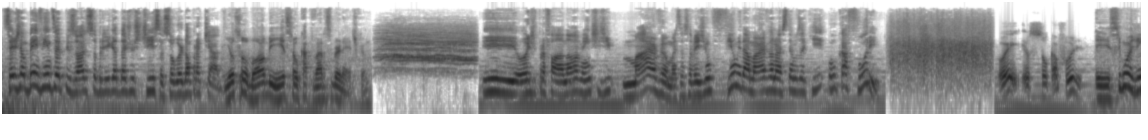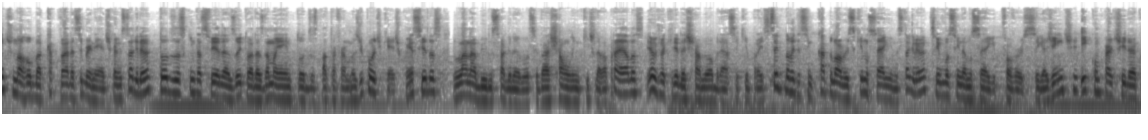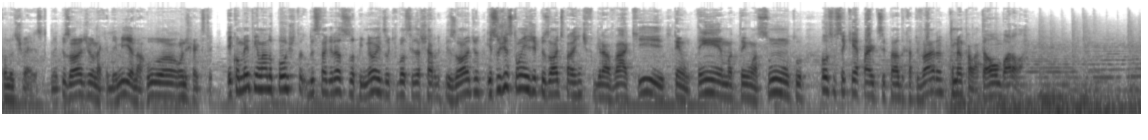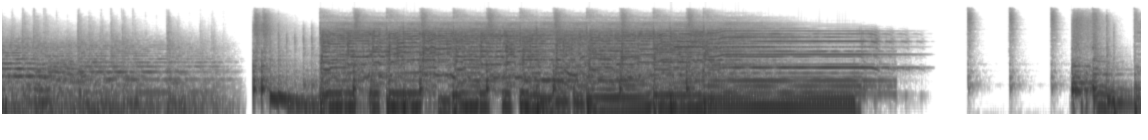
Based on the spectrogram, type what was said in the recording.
Sejam bem-vindos ao episódio sobre Liga da Justiça. Eu sou o Gordão Prateado. E eu sou o Bob e esse é o Capivara Cibernética. E hoje, para falar novamente de Marvel, mas dessa vez de um filme da Marvel, nós temos aqui o Cafuri. Oi, eu sou o Cafuri. E sigam a gente no arroba Capivara Cibernética no Instagram, todas as quintas-feiras, 8 horas da manhã, em todas as plataformas de podcast conhecidas. Lá na bio do Instagram você vai achar um link que te leva para elas. Eu já queria deixar meu abraço aqui para 195 Capilovers que nos seguem no Instagram. Se você ainda não segue, por favor, siga a gente e compartilha quando estiver no episódio, na academia, na rua, onde quer que esteja. E comentem lá no post do Instagram suas opiniões, o que vocês acharam do episódio e sugestões de episódios para a gente gravar aqui. Tem um tema, tem um assunto ou se você quer participar do Capivara, comenta lá. Então, bora lá.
